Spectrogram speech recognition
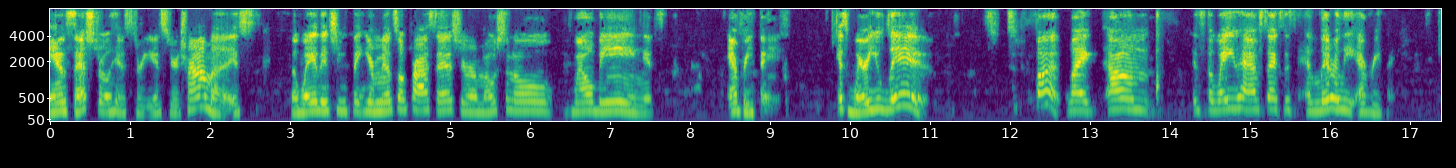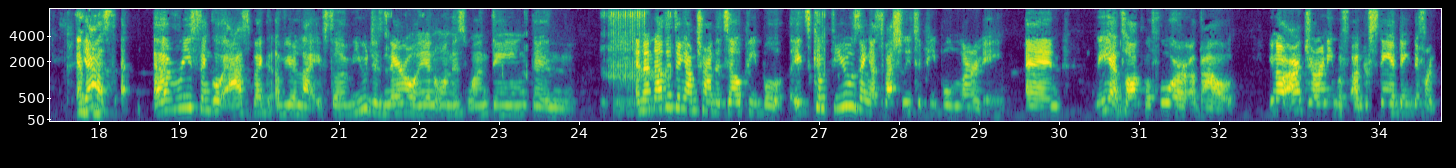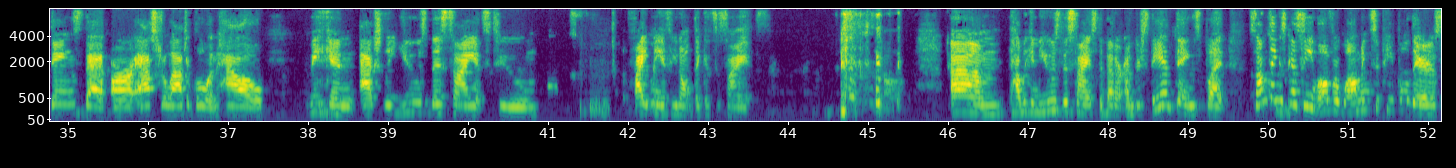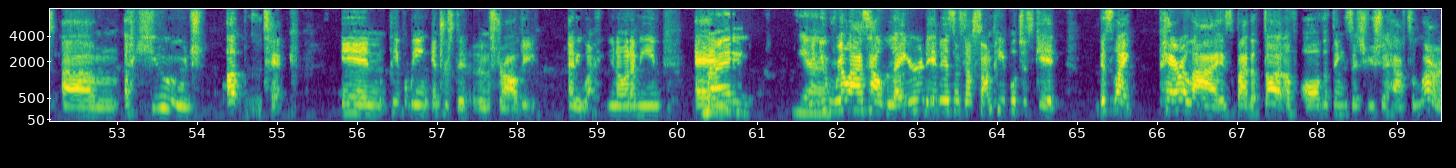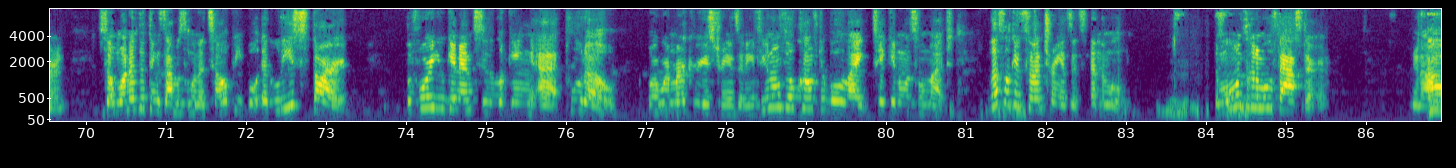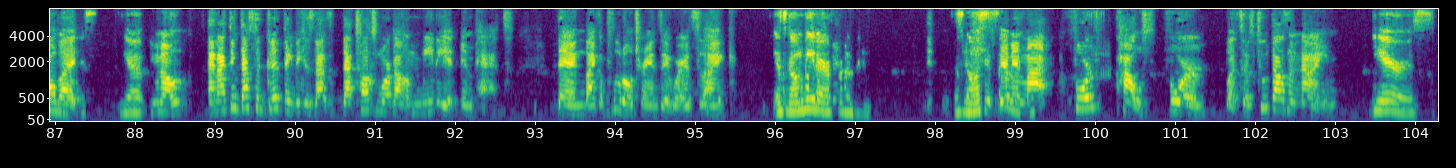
ancestral history. It's your trauma. It's the way that you think, your mental process, your emotional well being. It's everything. It's where you live. Fuck, like um, it's the way you have sex. It's literally everything. everything. Yes, every single aspect of your life. So if you just narrow in on this one thing, then and another thing I'm trying to tell people, it's confusing, especially to people learning. And we had talked before about, you know, our journey with understanding different things that are astrological and how we can actually use this science to fight me if you don't think it's a science. um, how we can use this science to better understand things, but some things can seem overwhelming to people. There's um, a huge uptick in people being interested in astrology anyway. You know what I mean? And right. Yeah. when you realize how layered it is and stuff, some people just get it's like paralyzed by the thought of all the things that you should have to learn. So one of the things I was going to tell people, at least start before you get into looking at Pluto or where Mercury is transiting. If you don't feel comfortable like taking on so much, let's look at sun transits and the moon the moon's gonna move faster. You know, Always. but yep. you know, and I think that's a good thing because that that talks more about immediate impact than like a Pluto transit where it's like It's gonna be there for the It's gonna been in my fourth house for what since 2009 years.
